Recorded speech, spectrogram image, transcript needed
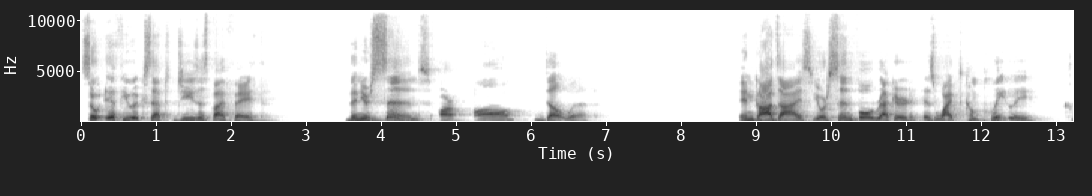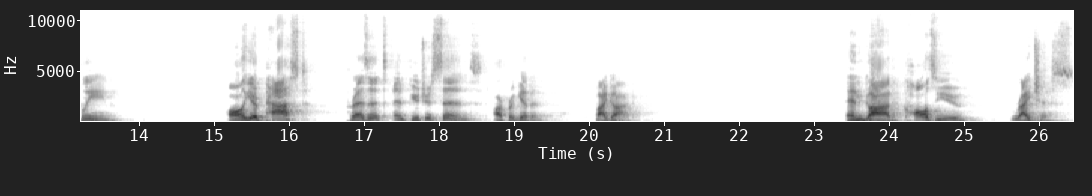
So if you accept Jesus by faith, then your sins are all dealt with. In God's eyes, your sinful record is wiped completely clean. All your past, present, and future sins are forgiven by God. And God calls you righteous.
